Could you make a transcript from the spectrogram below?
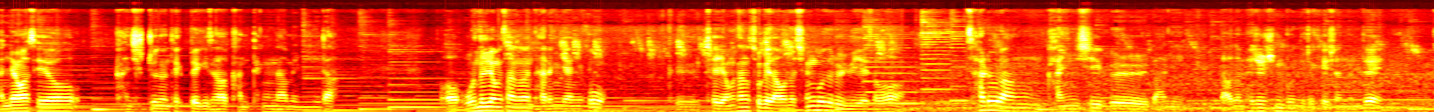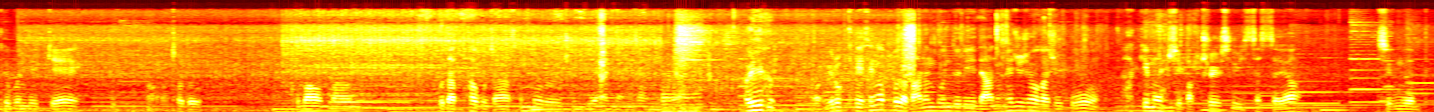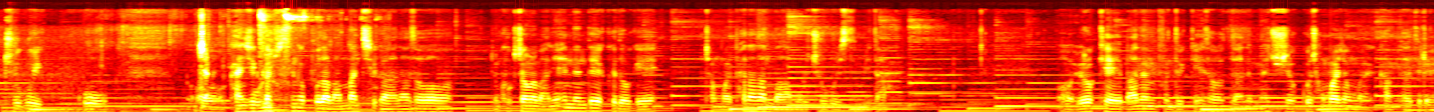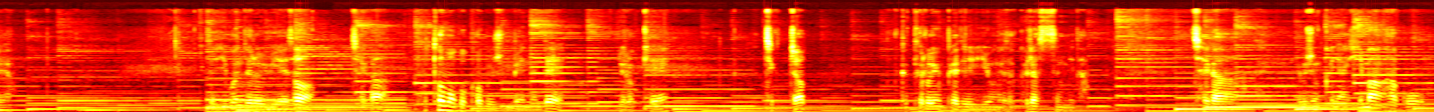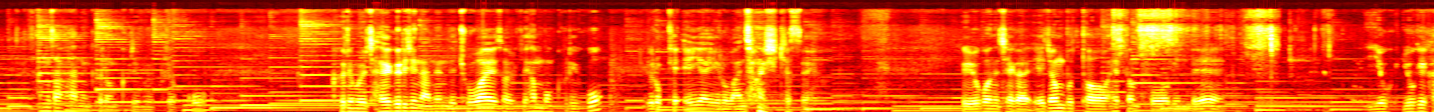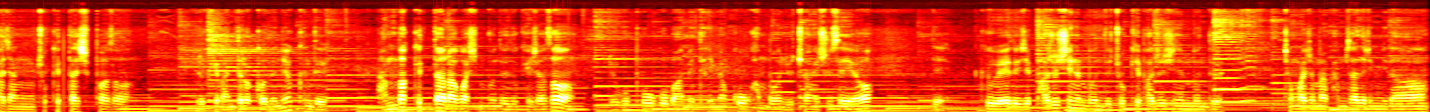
안녕하세요. 간식 주는 택배 기사 간택남입니다. 어, 오늘 영상은 다른 게 아니고 그 제 영상 속에 나오는 친구들을 위해서 사료랑 간식을 많이 나눔해 주신 분들이 계셨는데 그분들께 어, 저도 고마운 마음 보답하고자 선물을 준비한 영상입니다. 어이구. 어, 이렇게 생각보다 많은 분들이 나눔해 주셔가지고 아낌없이 막 줄 수 있었어요. 지금도 주고 있고 어, 간식값이 생각보다 만만치가 않아서 좀 걱정을 많이 했는데 그 덕에 정말 편안한 마음으로 주고 있습니다. 어, 이렇게 많은 분들께서 나눔해 주셨고 정말 정말 감사드려요. 이분들을 위해서 제가 포토머그 컵을 준비했는데 이렇게 직접 그 드로잉 패드를 이용해서 그렸습니다. 제가 요즘 그냥 희망하고 상상하는 그런 그림을 그렸고 그림을 잘 그리진 않는데 좋아해서 이렇게 한번 그리고 이렇게 AI로 완성을 시켰어요. 그 요거는 제가 예전부터 했던 부업인데 요, 요게 가장 좋겠다 싶어서 이렇게 만들었거든요. 근데 안 받겠다라고 하신 분들도 계셔서 요거 보고 마음에 들면 꼭 한번 요청해 주세요. 네, 그 외에도 이제 봐주시는 분들 좋게 봐주시는 분들 정말 정말 감사드립니다.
